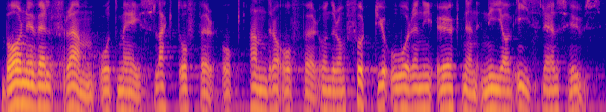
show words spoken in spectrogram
Bar ni väl fram åt mig slaktoffer och andra offer under de fyrtio åren i öknen, ni av Israels hus?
